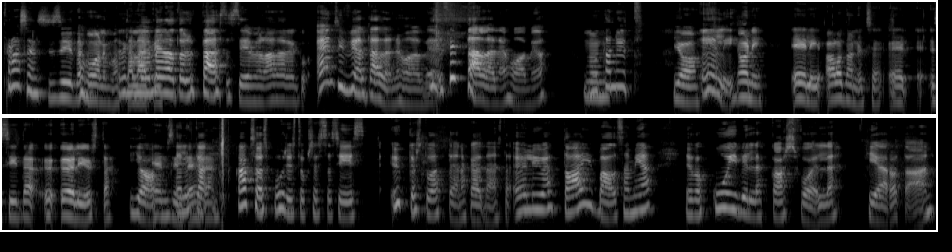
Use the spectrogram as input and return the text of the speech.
prosessi siitä huolimatta me läpi. meillä on nyt päästä siihen, meillä on aina niin kuin, ensin vielä tällainen huomio, sitten tällainen huomio. No Mutta niin. nyt, Joo. eli, No niin, eli aloitan nyt se e- siitä ö- öljystä. joo, ensin eli tehdään. kaksoispuhdistuksessa siis ykköstuotteena käytetään sitä öljyä tai balsamia, joka kuiville kasvoille hierotaan.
